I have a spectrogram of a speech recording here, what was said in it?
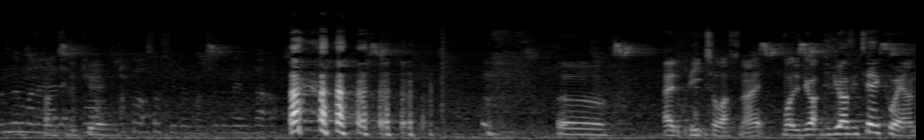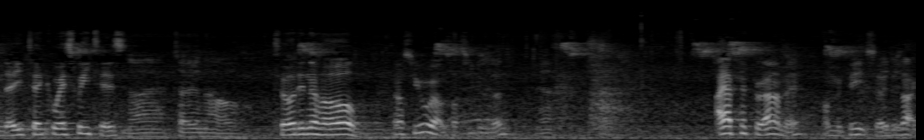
and then when I had it, I thought. I thought sausage and mash would have been better. oh, I had a pizza last night. What did you did you have your takeaway, Andy? Takeaway sweeties? Nah, toad in the hole. Toad in the hole. Oh, so you were on sausages then? Yeah. I had pepperami on my pizza. Does that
